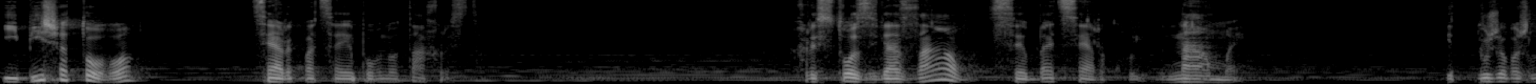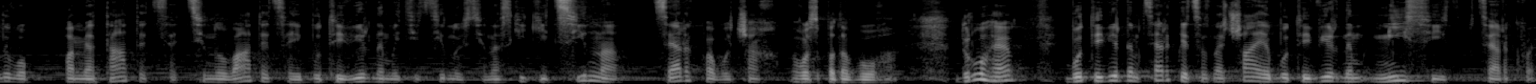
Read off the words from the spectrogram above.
І більше того, церква це є повнота Христа. Христос зв'язав себе церквою нами. І дуже важливо пам'ятати це, цінувати це і бути вірними цій цінності, наскільки цінна церква в очах Господа Бога. Друге, бути вірним церкві це означає бути вірним місії церкви,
